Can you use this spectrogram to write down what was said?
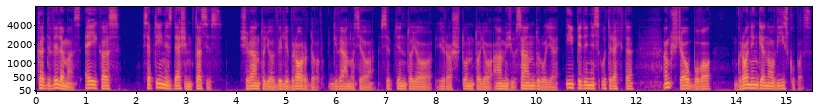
kad Vilemas Eikas 70-asis šventojo Vilibrordo gyvenusio 7 ir 8 amžių sandūroje įpėdinis Utrechte, anksčiau buvo Groningeno vyskupas,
